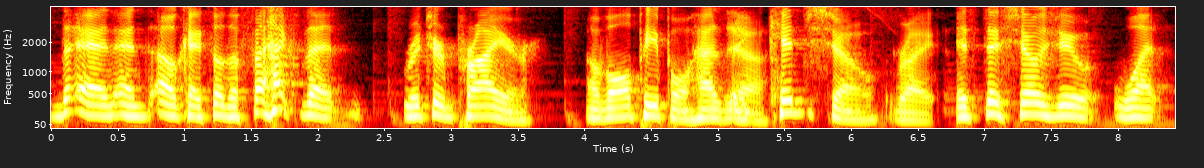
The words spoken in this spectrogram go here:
The- and and okay, so the fact that Richard Pryor of all people has Yeah. a kids show, right? It just shows you what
